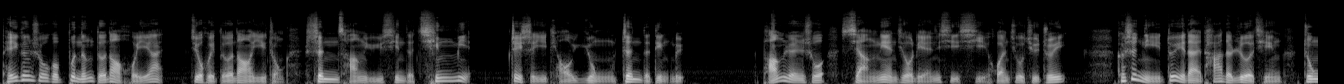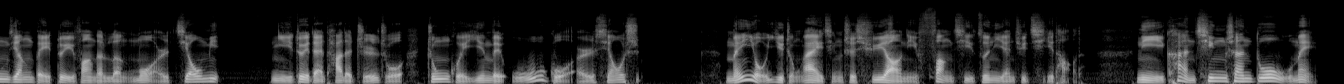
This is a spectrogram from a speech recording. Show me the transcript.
培根说过：“不能得到回爱，就会得到一种深藏于心的轻蔑，这是一条永贞的定律。”旁人说：“想念就联系，喜欢就去追。”可是你对待他的热情，终将被对方的冷漠而浇灭；你对待他的执着，终会因为无果而消逝。没有一种爱情是需要你放弃尊严去乞讨的。你看青山多妩媚，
